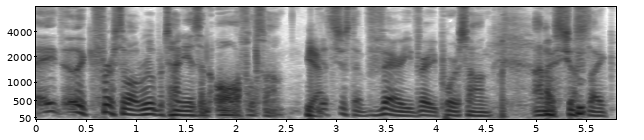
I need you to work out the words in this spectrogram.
Like first of all, Rule Britannia is an awful song. Yeah. it's just a very very poor song, and it's just like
